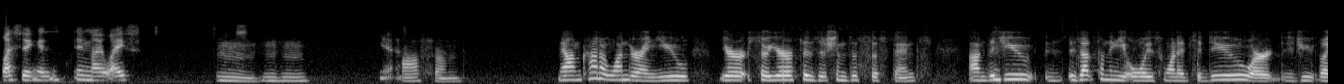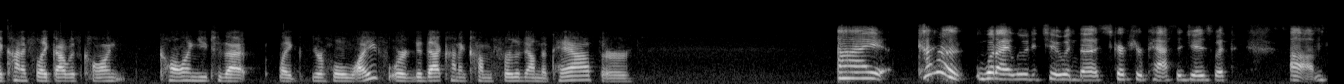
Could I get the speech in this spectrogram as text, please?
blessing in in my life. Mm, mm-hmm. Yeah. Awesome. Now I'm kind of wondering, you, you're so you're a physician's assistant. Um, did you? Is that something you always wanted to do, or did you like kind of feel like God was calling calling you to that like your whole life, or did that kind of come further down the path, or? I kind of what I alluded to in the scripture passages with um,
